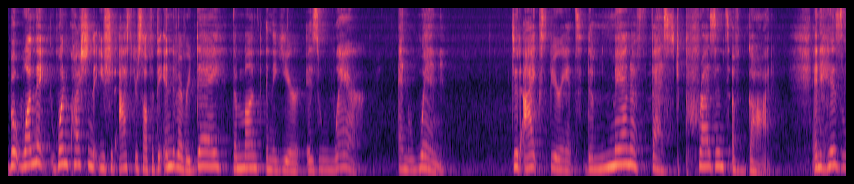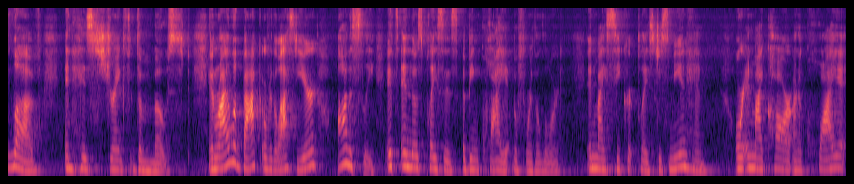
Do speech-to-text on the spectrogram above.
but one that one question that you should ask yourself at the end of every day, the month, and the year is where and when did I experience the manifest presence of God and His love and His strength the most? And when I look back over the last year, honestly, it's in those places of being quiet before the Lord, in my secret place, just me and Him, or in my car on a quiet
